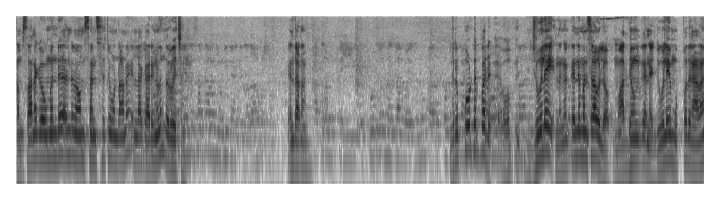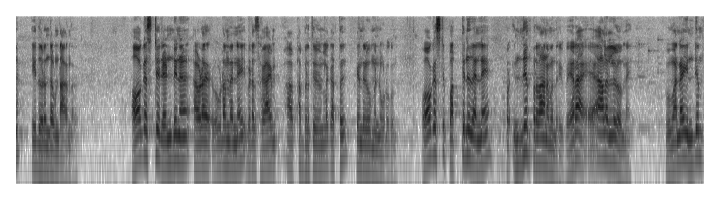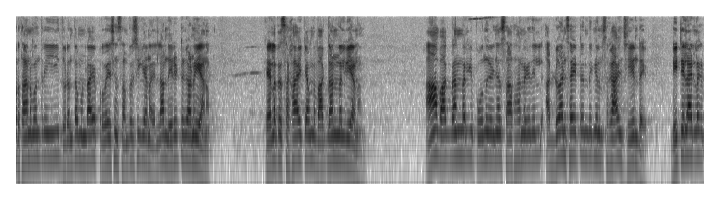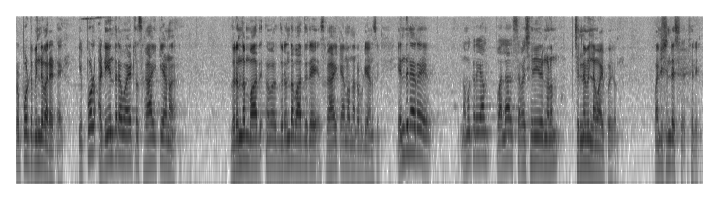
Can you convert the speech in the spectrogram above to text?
സംസ്ഥാന ഗവൺമെന്റ് അതിന്റെ നോംസ് അനുസരിച്ച് കൊണ്ടാണ് എല്ലാ കാര്യങ്ങളും നിർവഹിച്ചത്. എന്താണ്? റിപ്പോർട്ട് ഇപ്പോൾ ജൂലൈ നിങ്ങൾക്ക് തന്നെ മനസ്സിലാവുമല്ലോ. മാധ്യമങ്ങൾക്ക് തന്നെ ജൂലൈ മുപ്പതിനാണ് ഈ ദുരന്തം ഉണ്ടാകുന്നത്. ഓഗസ്റ്റ് രണ്ടിന് അവിടെ ഉടൻ തന്നെ ഇവിടെ സഹായം അഭ്യർത്ഥിച്ചുള്ള കത്ത് കേന്ദ്ര ഗവൺമെന്റ് കൊടുക്കുന്നു ഓഗസ്റ്റ് പത്തിന് തന്നെ ഇന്ത്യൻ പ്രധാനമന്ത്രി വേറെ ആളല്ലല്ലോ ഒന്നേ ബഹുമാന ഇന്ത്യൻ പ്രധാനമന്ത്രി ഈ ദുരന്തമുണ്ടായ പ്രദേശം സന്ദർശിക്കുകയാണ് എല്ലാം നേരിട്ട് കാണുകയാണ്. കേരളത്തെ സഹായിക്കാമെന്ന് വാഗ്ദാനം നൽകുകയാണ്. ആ വാഗ്ദാനം നൽകി പോന്നു കഴിഞ്ഞാൽ സാധാരണഗതിയിൽ അഡ്വാൻസ് ആയിട്ട് എന്തെങ്കിലും സഹായം ചെയ്യണ്ടേ? ഡീറ്റെയിൽ ആയിട്ടുള്ള റിപ്പോർട്ട് പിന്നെ വരട്ടെ. ഇപ്പോൾ അടിയന്തരമായിട്ട് സഹായിക്കുകയാണ് ദുരന്തം ബാധി ദുരന്തബാധിതരെ സഹായിക്കാനുള്ള നടപടിയാണ് എന്തിനേറെ നമുക്കറിയാം പല ശവശരീരങ്ങളും ഛിന്നഭിന്നമായി പോയിരുന്നു. മനുഷ്യന്റെ ശരീരം.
